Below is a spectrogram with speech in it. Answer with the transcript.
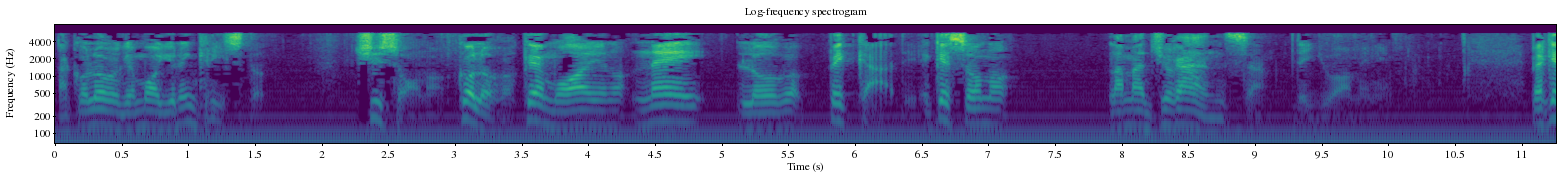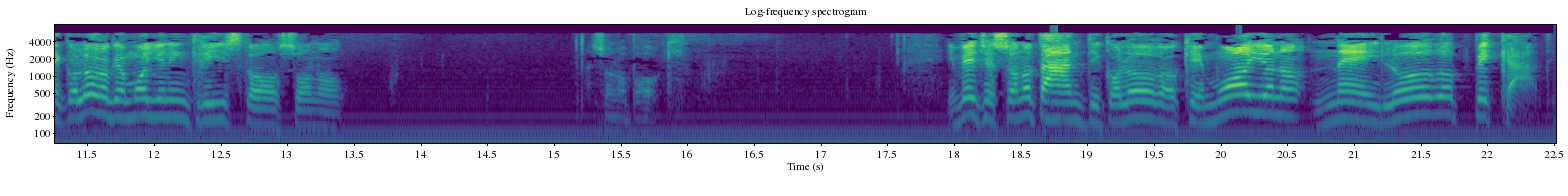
a coloro che muoiono in Cristo, ci sono coloro che muoiono nei loro peccati e che sono la maggioranza degli uomini. Perché coloro che muoiono in Cristo sono, sono pochi. Invece sono tanti coloro che muoiono nei loro peccati.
